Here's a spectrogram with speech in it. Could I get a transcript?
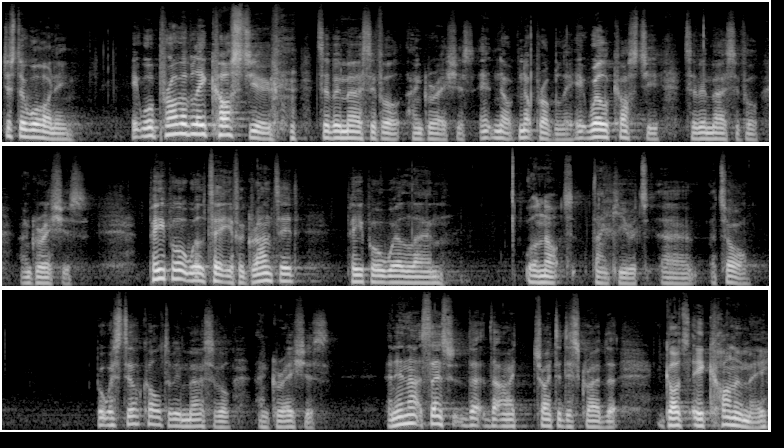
Just a warning it will probably cost you to be merciful and gracious. It, no, not probably. It will cost you to be merciful and gracious. People will take you for granted. People will, um, will not thank you at, uh, at all. But we're still called to be merciful and gracious. And in that sense that, that I tried to describe, that God's economy,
